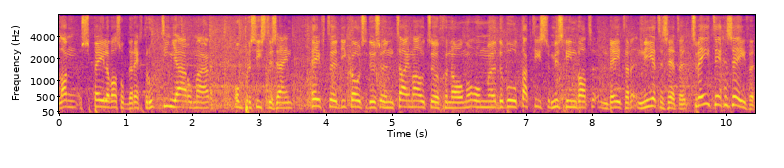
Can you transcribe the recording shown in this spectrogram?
lang speler was op de rechterhoek. 10 jaar om maar om precies te zijn. Heeft uh, die coach dus een time-out uh, genomen om de boel tactisch misschien wat beter neer te zetten. 2 tegen 7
